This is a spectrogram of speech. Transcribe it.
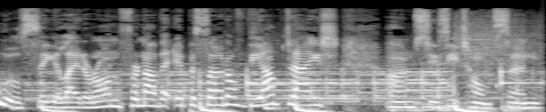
We'll see you later on for another episode of The Update. I'm Susie Thompson.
